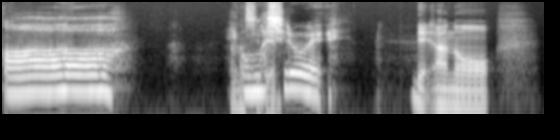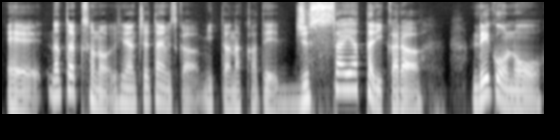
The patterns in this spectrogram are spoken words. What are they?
あー。話で。面。白い。で、あの、えーなんとなくそのフィナンシャルタイムズが見た中で、10歳あたりからレゴの、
